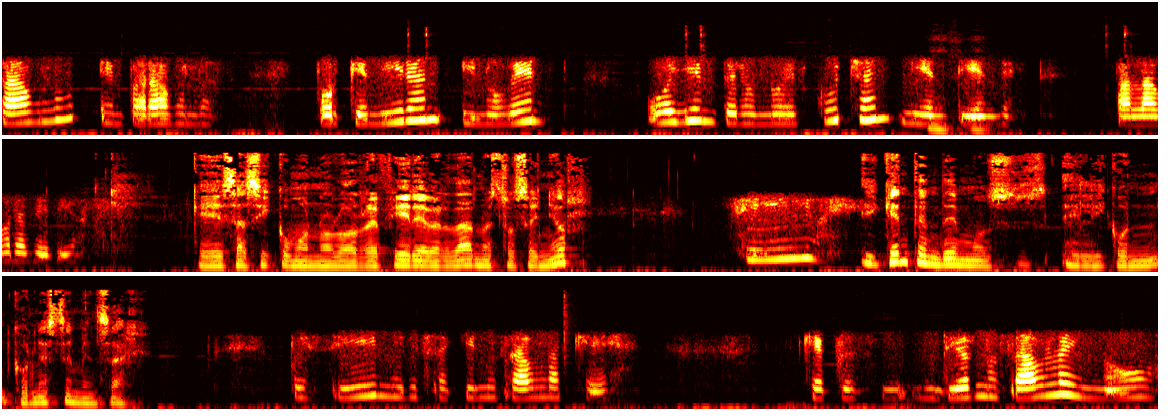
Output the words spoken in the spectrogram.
hablo en parábolas, porque miran y no ven, oyen pero no escuchan ni entienden. Palabra de Dios. Que es así como nos lo refiere, ¿verdad, nuestro Señor? Sí, ¿Y qué entendemos, Eli, con, con este mensaje? pues sí, mire, aquí nos habla que, que pues Dios nos habla y no,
